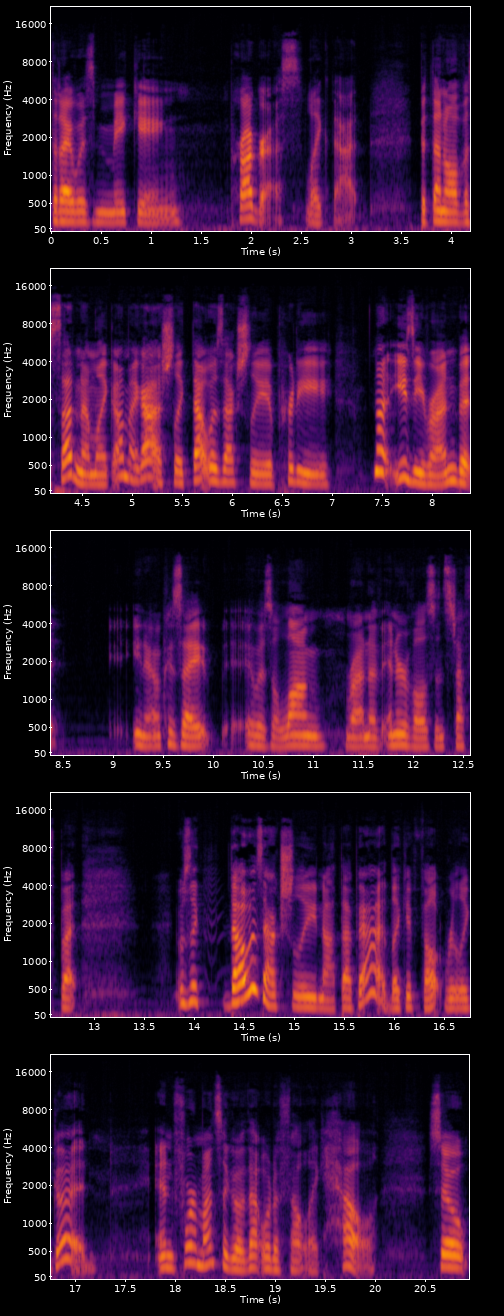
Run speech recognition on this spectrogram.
that I was making progress like that. But then all of a sudden, I'm like, oh my gosh, like that was actually a pretty, not easy run, but, you know, because I, it was a long run of intervals and stuff, but it was like, that was actually not that bad. Like it felt really good. And four months ago, that would have felt like hell. So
